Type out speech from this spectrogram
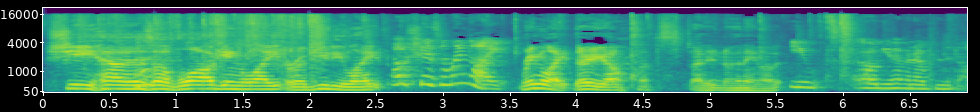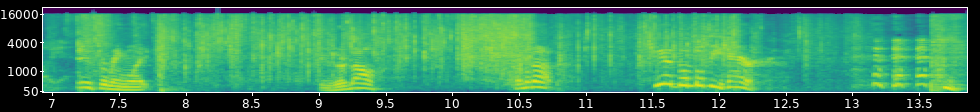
She has a vlogging light or a beauty light, Oh, she has a ring light. ring light. There you go. That's I didn't know the name of it. You. Oh, you haven't opened the doll yet. It's a ring light. Here's our doll. Coming up. She has bumblebee hair.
